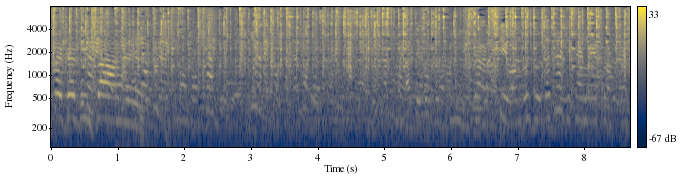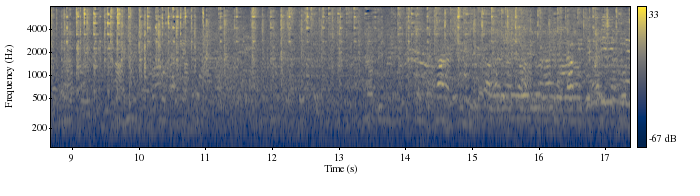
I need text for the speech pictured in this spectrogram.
flăcări di sangue. și eu am văzut, da trageți aia mai aproape. Dacă ce bine vine,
